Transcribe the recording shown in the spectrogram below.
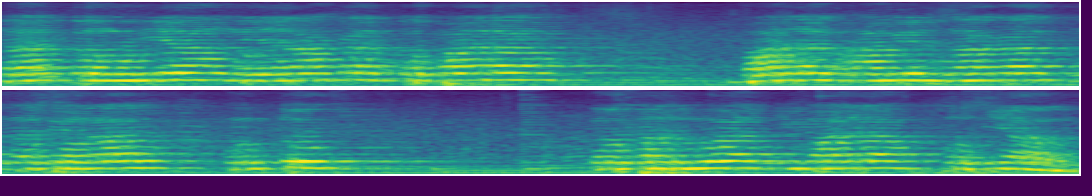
dan kemudian menyerahkan kepada Badan Amil Zakat Nasional untuk keperluan ibadah sosial.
